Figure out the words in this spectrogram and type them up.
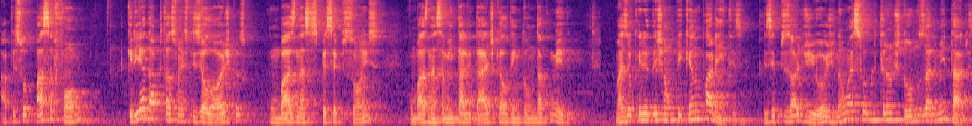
A pessoa passa fome, cria adaptações fisiológicas com base nessas percepções, com base nessa mentalidade que ela tem em torno da comida. Mas eu queria deixar um pequeno parêntese. Esse episódio de hoje não é sobre transtornos alimentares.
